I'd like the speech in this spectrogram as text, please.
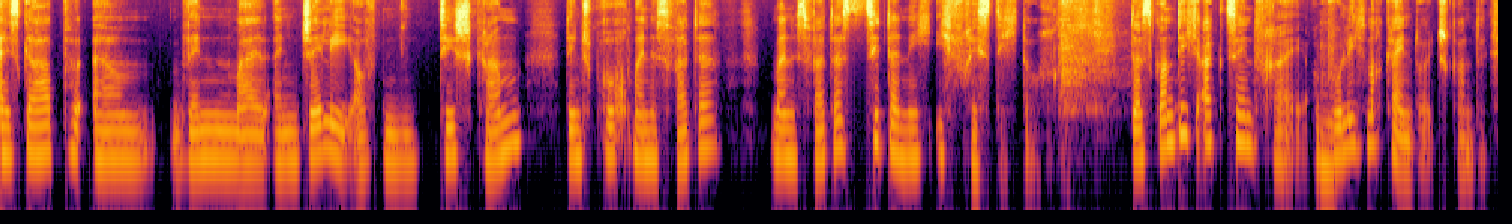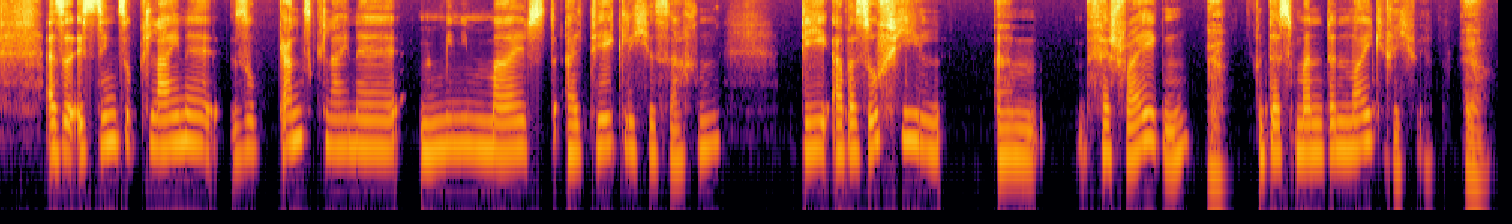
es gab, ähm, wenn mal ein Jelly auf den Tisch kam, den Spruch meines Vaters, meines Vaters, zitter nicht, ich friss dich doch. Das konnte ich akzentfrei, obwohl ich noch kein Deutsch konnte. Also es sind so kleine, so ganz kleine, minimalst alltägliche Sachen, die aber so viel ähm, verschweigen, ja. dass man dann neugierig wird. Ja.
